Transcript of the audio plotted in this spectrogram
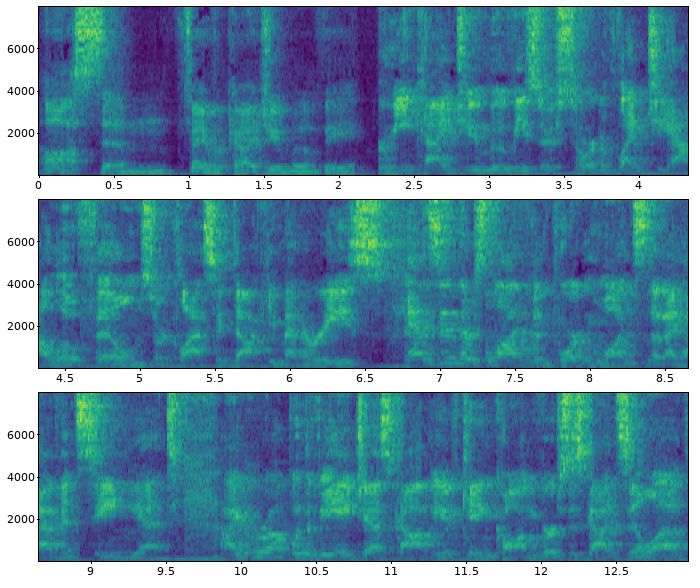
Austin, favorite kaiju movie? For me, kaiju movies are sort of like Giallo films or classic documentaries. As in, there's a lot of important ones that I haven't seen yet. I grew up with a VHS copy of King Kong versus Godzilla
